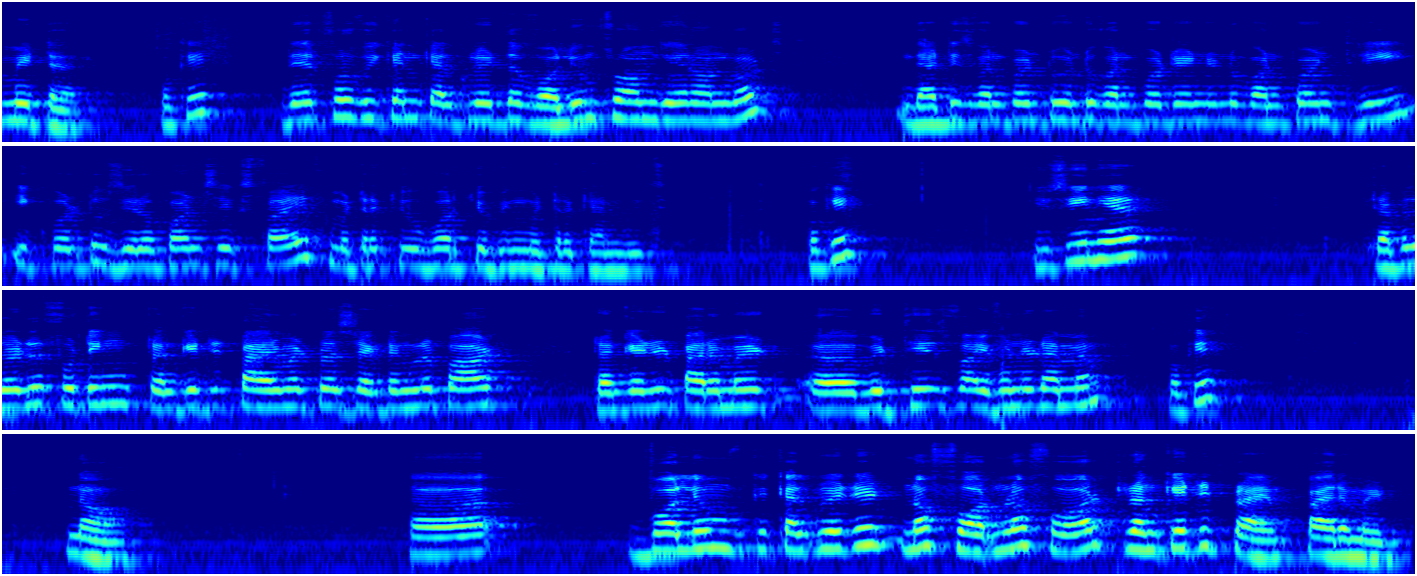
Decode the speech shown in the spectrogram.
meter. Okay. Therefore we can calculate the volume from there onwards. That is 1.2 into 1.8 into 1.3 equal to 0.65 meter cube or cubic meter can be seen. Okay. You see in here trapezoidal footing truncated pyramid plus rectangular part truncated pyramid uh, width is 500 mm okay? Now uh, volume calculated now formula for truncated pyramid.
